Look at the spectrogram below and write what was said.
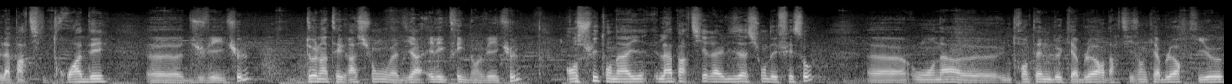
la partie 3D du véhicule, de l'intégration, on va dire, électrique dans le véhicule. Ensuite, on a la partie réalisation des faisceaux, où on a une trentaine de câbleurs, d'artisans câbleurs qui, eux,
